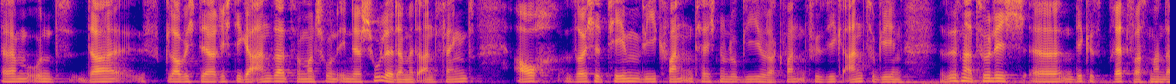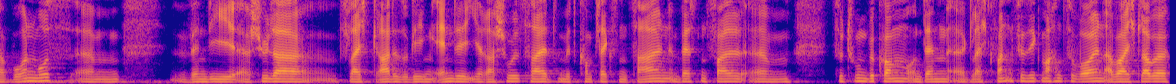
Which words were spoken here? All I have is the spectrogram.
Und da ist, glaube ich, der richtige Ansatz, wenn man schon in der Schule damit anfängt, auch solche Themen wie Quantentechnologie oder Quantenphysik anzugehen. Es ist natürlich äh, ein dickes Brett, was man da bohren muss wenn die äh, Schüler vielleicht gerade so gegen Ende ihrer Schulzeit mit komplexen Zahlen im besten Fall ähm, zu tun bekommen und dann äh, gleich Quantenphysik machen zu wollen. Aber ich glaube,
